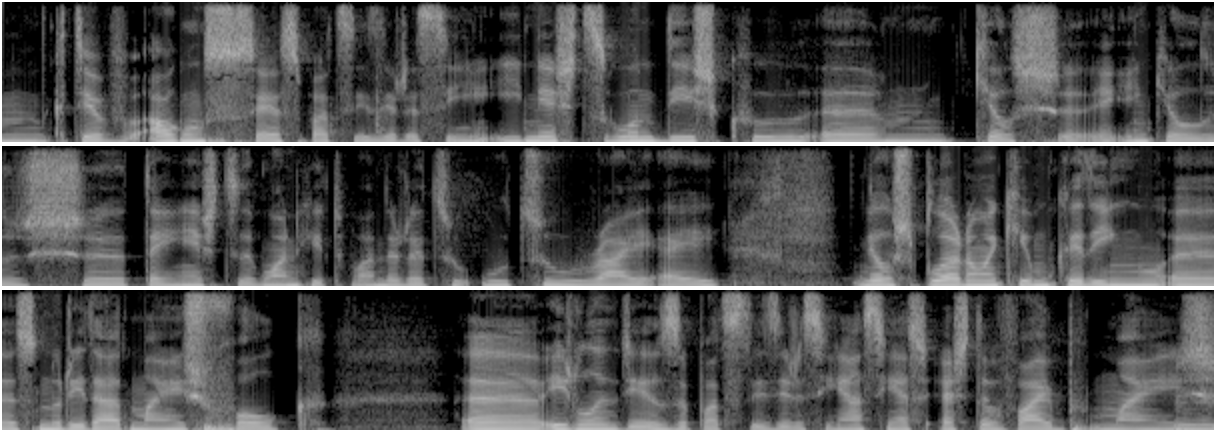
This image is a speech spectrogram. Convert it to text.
um, que teve algum sucesso, pode-se dizer assim, e neste segundo disco um, que eles, em que eles têm este One Hit Wonder, o To Rai A, eles exploram aqui um bocadinho a sonoridade mais folk. uh, irlandesa, pode-se dizer assim, há assim es- esta vibe mais,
